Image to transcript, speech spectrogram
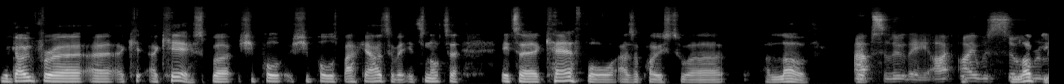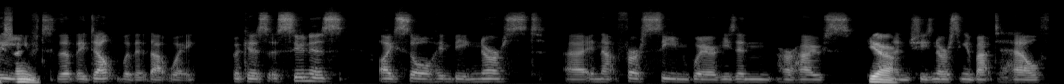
they go for a, a, a kiss but she pull she pulls back out of it. It's not a it's a care for as opposed to a a love. Absolutely. I I was so Lovely scene. relieved that they dealt with it that way because as soon as I saw him being nursed uh, in that first scene where he's in her house yeah. and she's nursing him back to health.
